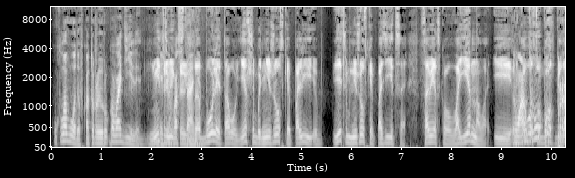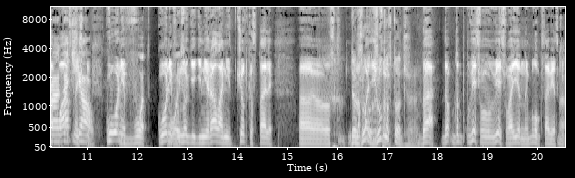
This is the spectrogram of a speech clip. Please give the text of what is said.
кукловодов, которые руководили Дмитрий этим Викторович, восстанием? да более того, если бы не жесткая поли если бы не жесткая позиция советского военного и ну, руководства госбезопасности, Конев, вот, Конев и многие генералы, они четко стали э, да, на Жу, позицию, Жуков тот же. Да, да, да весь, весь военный блок советский. Да.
